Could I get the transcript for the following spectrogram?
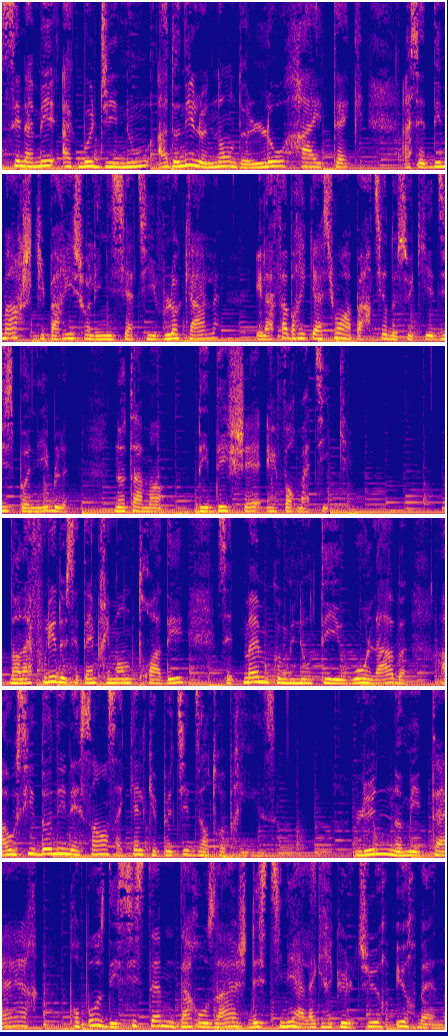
Sename Akbojinu a donné le nom de Low High Tech à cette démarche qui parie sur l'initiative locale et la fabrication à partir de ce qui est disponible, notamment des déchets informatiques. Dans la foulée de cette imprimante 3D, cette même communauté WoLab a aussi donné naissance à quelques petites entreprises. L'une nommée Terre propose des systèmes d'arrosage destinés à l'agriculture urbaine.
